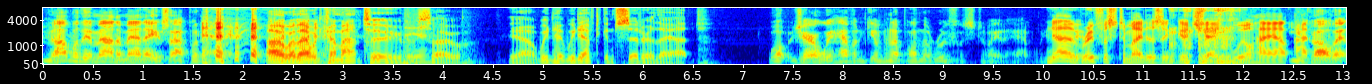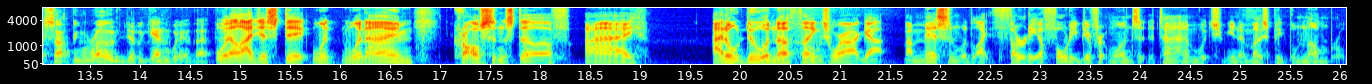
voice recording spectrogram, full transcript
Not with the amount of mayonnaise I put on it. Oh well, that would come out too. So yeah, we'd ha- we'd have to consider that. Well, Gerald, we haven't given up on the Rufus tomato, have we? no, Did- Rufus tomatoes in good shape. We'll have. You I- call that something road to begin with? I think. Well, I just stick when when I'm crossing stuff. I I don't do enough things where I got I'm messing with like thirty or forty different ones at a time, which you know most people number them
